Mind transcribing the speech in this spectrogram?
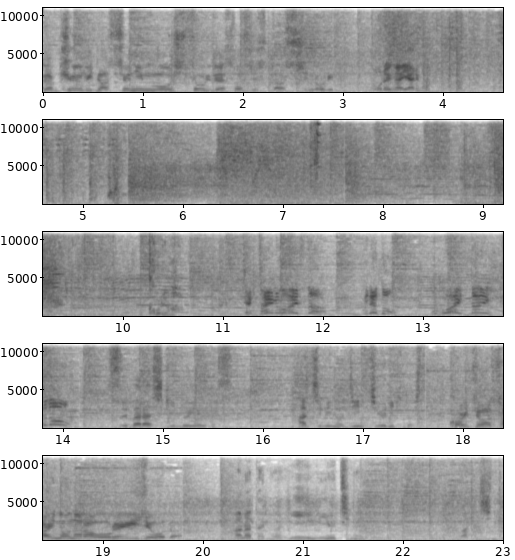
がキュービ奪取任務を一人で阻止した忍び俺がやる。これは。撤退の合図だ。港ここは一旦引くぞ。素晴らしき武勇です。8尾の陣中力として。こいつは才能なら俺以上だ。あなたにはいい身内がいる。私に。は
